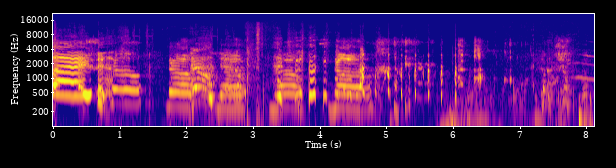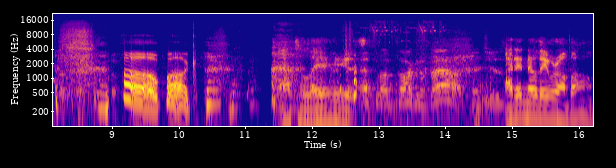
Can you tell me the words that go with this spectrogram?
way! No, Hell no! no, no. no. Oh fuck! That's hilarious. That's what I'm talking about, bitches. I didn't know they were on bomb.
